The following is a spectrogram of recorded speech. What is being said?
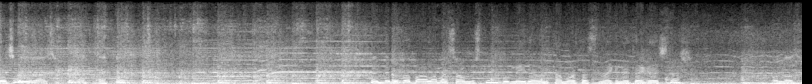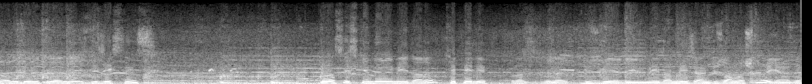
güzel çalıyorlar. ben de burada bağlama çalmıştım. Bu meydanın tam ortasındaki net arkadaşlar. Ondan sonra onun görüntülerini izleyeceksiniz. Burası İskenderiye Meydanı. Tepeli burası böyle düz bir yer değil. Meydan deyince hani düz anlaşılıyor genelde.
